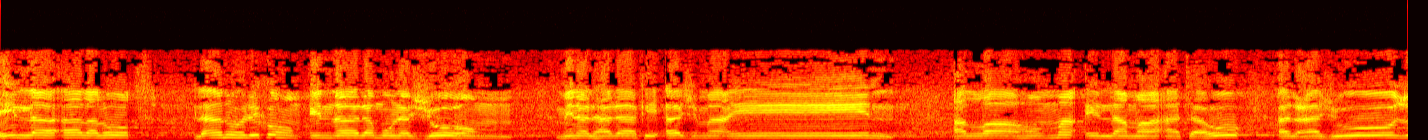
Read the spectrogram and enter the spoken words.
إلا آل لوط. لا نهلكهم. إنا لمنجوهم من الهلاك أجمعين. اللهم إلا امرأته العجوز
